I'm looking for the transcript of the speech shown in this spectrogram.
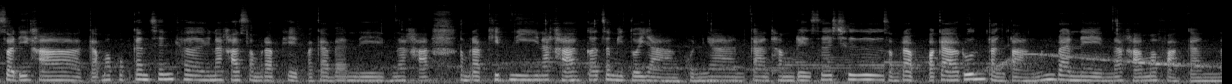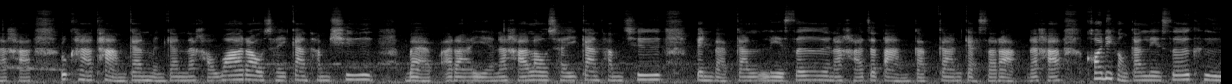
สวัสดีค่ะ กลับมาพบกันเช่นเคยนะคะสำหรับเพจปากกาแบรนด์เนมนะคะสำหรับคลิปนี้นะคะก็จะมีตัวอย่างผลงานการทำเรเซอร์ชื่อสำหรับปากการุ่นต่างๆ รุ่นแบรนด์เนมนะคะมาฝากกันนะคะ ลูกค้าถามกันเหมือนกันนะคะ ว่าเราใช้การทำชื่อแบบอะไรนะคะ เราใช้การทำชื่อเป็นแบบการเลเซอร์นะคะ จะต่างกับการแกะสลักนะคะ ข้อดีของการเลเซอร์คือ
